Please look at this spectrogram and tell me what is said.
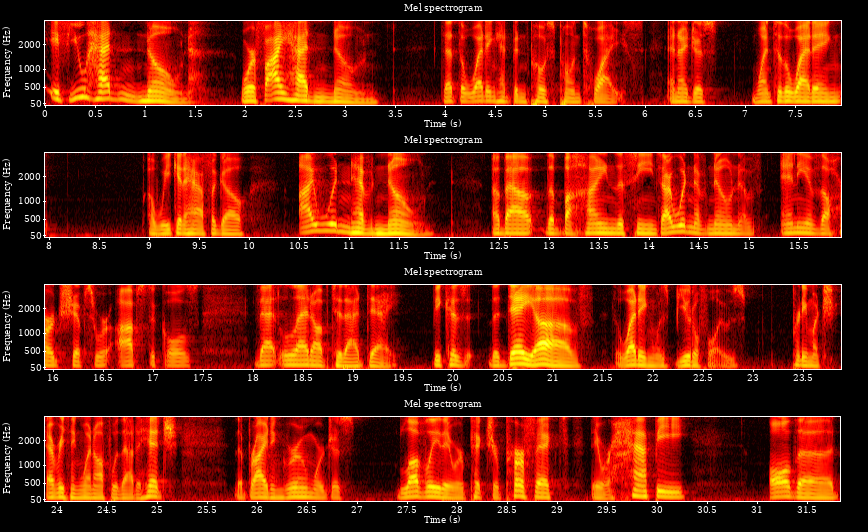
If you hadn't known, or if I hadn't known that the wedding had been postponed twice, and I just went to the wedding a week and a half ago, I wouldn't have known about the behind the scenes. I wouldn't have known of any of the hardships or obstacles that led up to that day because the day of the wedding was beautiful. It was pretty much everything went off without a hitch. The bride and groom were just lovely. They were picture perfect. They were happy. All the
